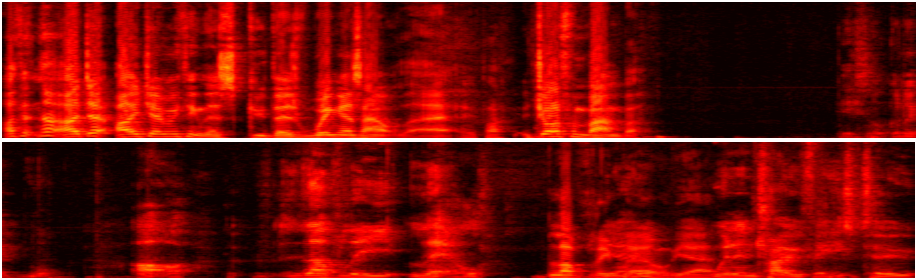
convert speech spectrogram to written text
I think no, I, don't, I genuinely think there's there's wingers out there. Jonathan Bamba, It's not going to. Oh, ah, lovely Lille. lovely you know, Will, yeah. Winning trophies to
